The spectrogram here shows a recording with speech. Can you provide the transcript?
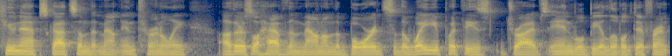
QNAP's got some that mount internally. Others will have them mount on the board. So the way you put these drives in will be a little different.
